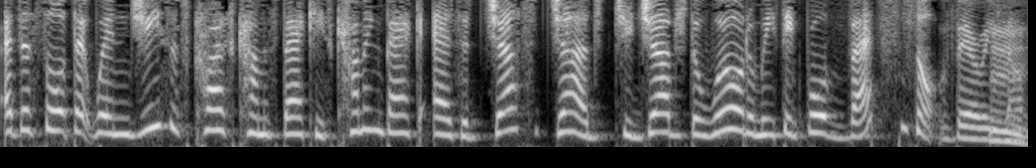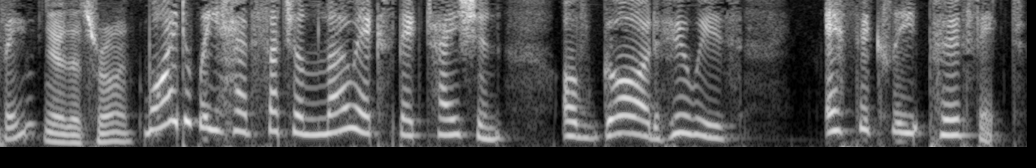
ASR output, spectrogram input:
at the thought that when Jesus Christ comes back, he's coming back as a just judge to judge the world, and we think, well, that's not very mm. loving. Yeah, that's right. Why do we have such a low expectation of God who is ethically perfect,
